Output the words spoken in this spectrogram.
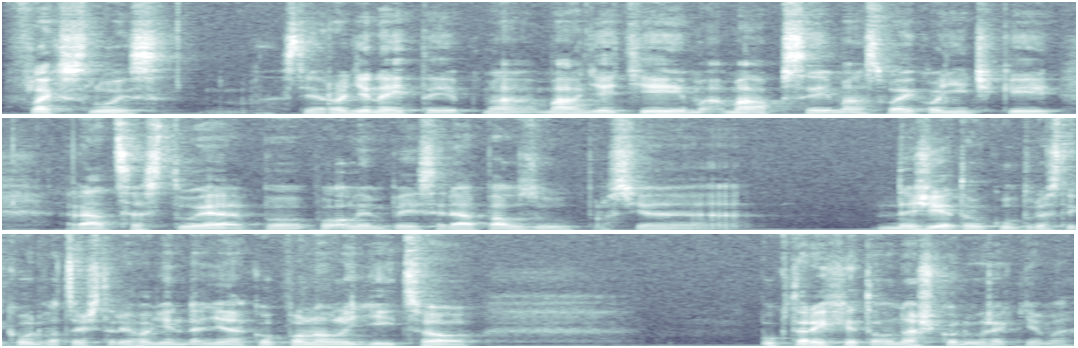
Flex Lewis, vlastně rodinný typ, má, má děti, má, má psy, má svoje koníčky, rád cestuje, po, po Olympii si dá pauzu, prostě nežije tou kulturistikou 24 hodin denně jako plno lidí, co u kterých je to na škodu, řekněme.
